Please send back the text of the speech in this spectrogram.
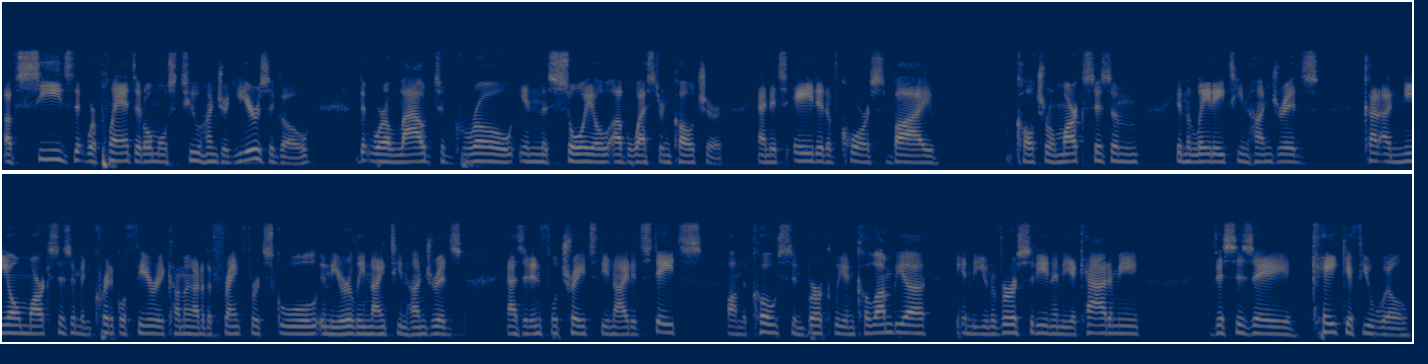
of seeds that were planted almost 200 years ago that were allowed to grow in the soil of Western culture. And it's aided, of course, by cultural Marxism in the late 1800s, kind of a neo Marxism and critical theory coming out of the Frankfurt School in the early 1900s as it infiltrates the United States on the coast in Berkeley and Columbia, in the university and in the academy. This is a cake, if you will,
